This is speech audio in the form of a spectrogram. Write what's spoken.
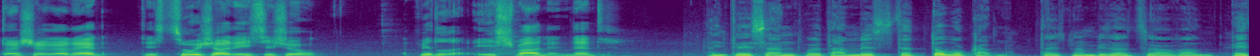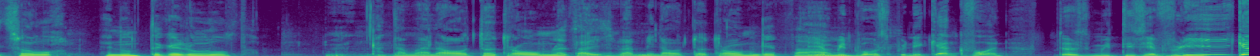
das, schon allein, das Zuschauen ist ja schon ein bisschen spannend, nicht? Interessant war damals der Tobogan. Da ist man wieder auf einen Betzel hinuntergerudelt. Und dann war ein Autodrom, da ist man mit dem Autodrom gefahren. Ja, mit was bin ich gern gefahren? Das mit diesen Flieger,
